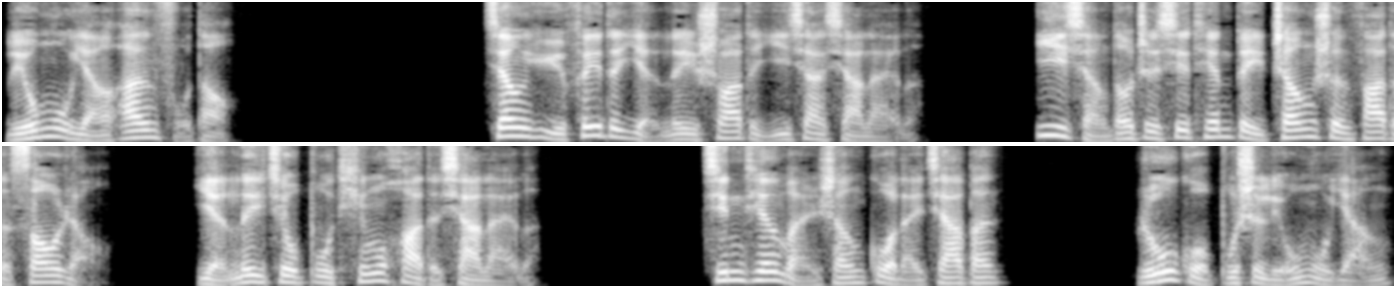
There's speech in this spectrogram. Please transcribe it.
刘牧阳安抚道。江雨飞的眼泪唰的一下下来了，一想到这些天被张顺发的骚扰，眼泪就不听话的下来了。今天晚上过来加班，如果不是刘牧阳，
